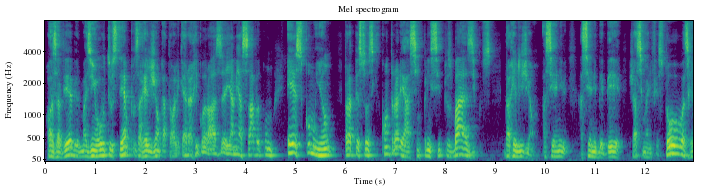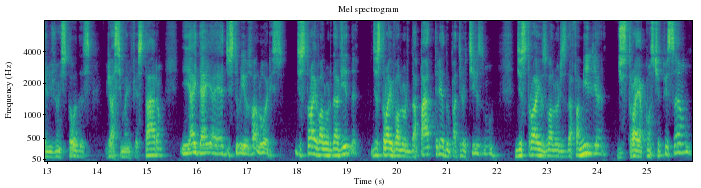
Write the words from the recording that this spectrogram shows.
Rosa Weber, mas em outros tempos a religião católica era rigorosa e ameaçava com excomunhão para pessoas que contrariassem princípios básicos da religião. A, CN, a CNBB já se manifestou, as religiões todas já se manifestaram, e a ideia é destruir os valores. Destrói o valor da vida, destrói o valor da pátria, do patriotismo, destrói os valores da família, destrói a Constituição,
